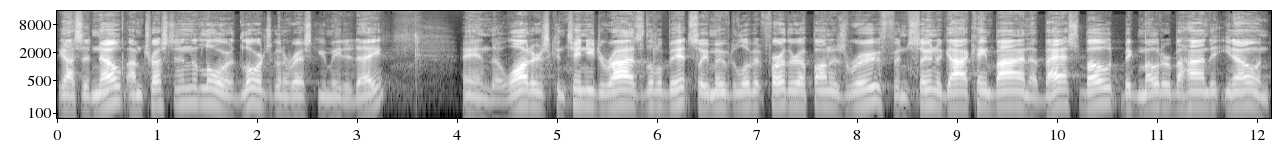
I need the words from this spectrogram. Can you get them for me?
the guy said, Nope, I'm trusting in the Lord. The Lord's going to rescue me today and the waters continued to rise a little bit, so he moved a little bit further up on his roof, and soon a guy came by in a bass boat, big motor behind it, you know, and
